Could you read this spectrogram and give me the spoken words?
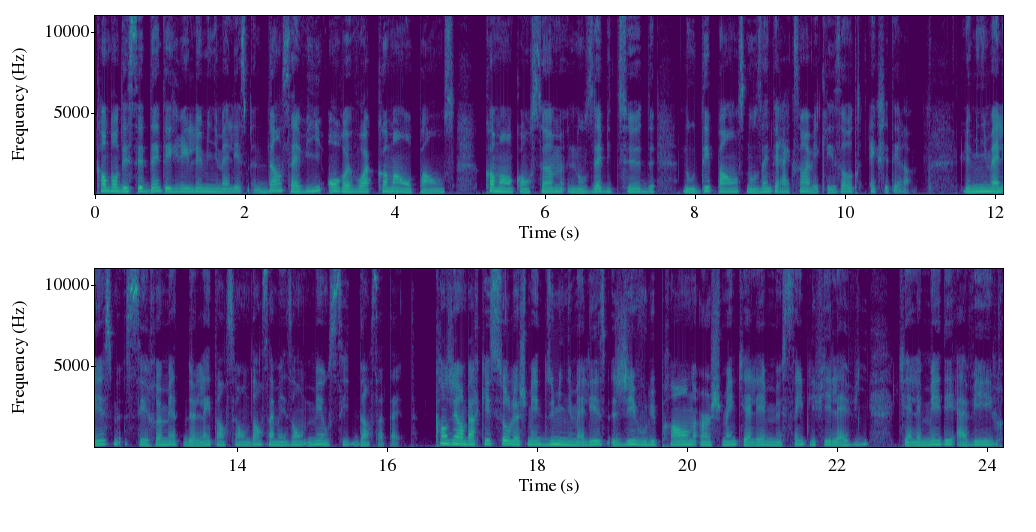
Quand on décide d'intégrer le minimalisme dans sa vie, on revoit comment on pense, comment on consomme, nos habitudes, nos dépenses, nos interactions avec les autres, etc. Le minimalisme, c'est remettre de l'intention dans sa maison, mais aussi dans sa tête. Quand j'ai embarqué sur le chemin du minimalisme, j'ai voulu prendre un chemin qui allait me simplifier la vie, qui allait m'aider à vivre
